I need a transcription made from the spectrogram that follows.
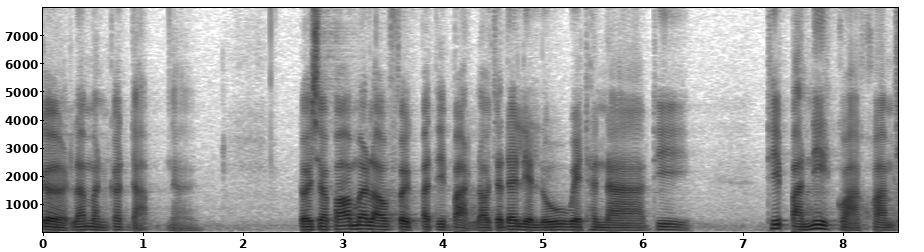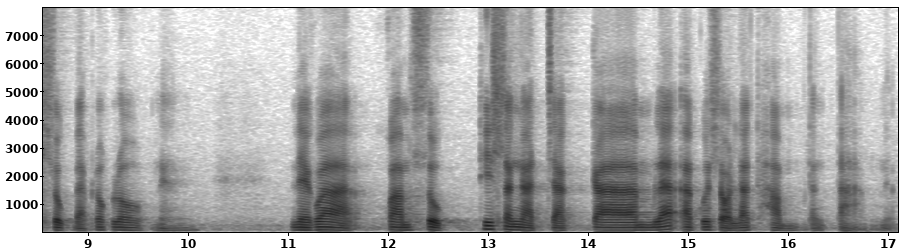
เกิดแล้วมันก็ดับนะโดยเฉพาะเมื่อเราฝึกปฏิบัติเราจะได้เรียนรู้เวทนาที่ ที่ปานีตกว่าความสุขแบบโลกโลกนะเรียกว่าความสุขที่สงัดจากกามและอกุศลธรรมต่างๆนะ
